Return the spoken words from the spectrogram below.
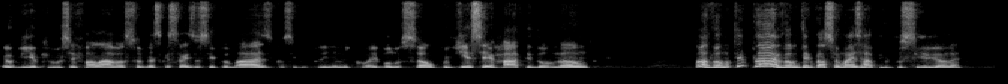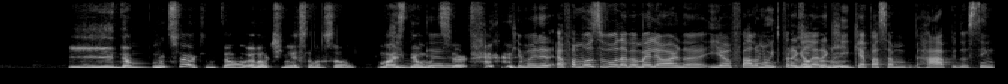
eu vi o que você falava sobre as questões do ciclo básico, ciclo clínico, a evolução, podia ser rápido ou não. Ah, vamos tentar, vamos tentar ser o mais rápido possível, né? E deu muito certo. Então, eu não tinha essa noção. Mas que deu maneiro. muito certo. Que maneiro. É o famoso vou dar meu melhor, né? E eu falo muito pra Exatamente. galera que quer passar rápido, assim,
